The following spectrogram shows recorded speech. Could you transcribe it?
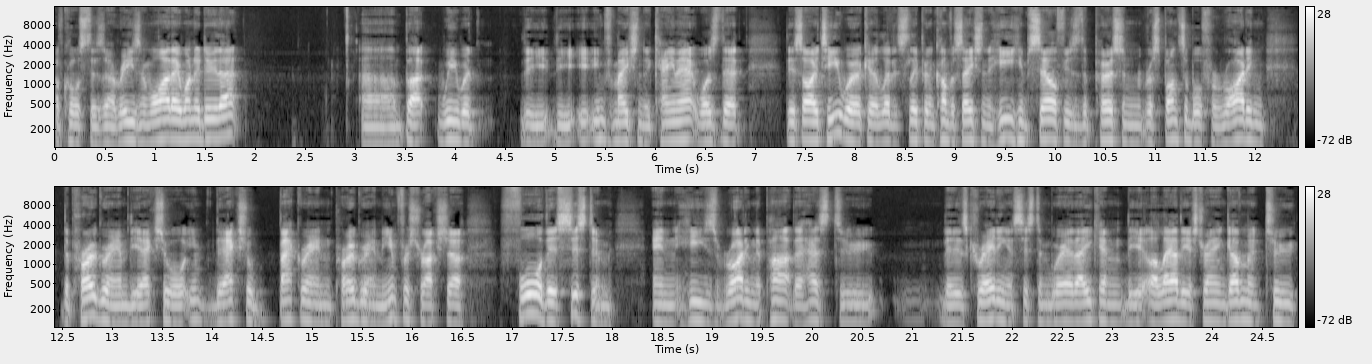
of course, there's a reason why they want to do that. Um, but we would the the information that came out was that this IT worker let it slip in a conversation that he himself is the person responsible for writing the program, the actual the actual background program, the infrastructure for this system, and he's writing the part that has to that is creating a system where they can the, allow the Australian government to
